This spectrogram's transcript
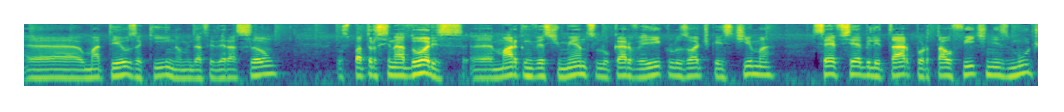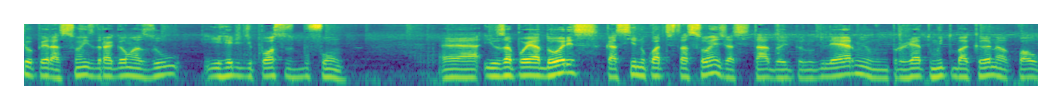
É, o Matheus aqui, em nome da federação. Os patrocinadores, é, Marco Investimentos, Lucar Veículos, Ótica Estima, CFC Habilitar, Portal Fitness, Multioperações, Dragão Azul e Rede de Postos Buffon. É, e os apoiadores, Cassino Quatro Estações, já citado aí pelo Guilherme, um projeto muito bacana, ao qual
